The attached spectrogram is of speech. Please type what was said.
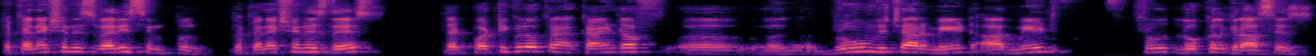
The connection is very simple. The connection is this, that particular kind of uh, uh, broom which are made are made through local grasses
